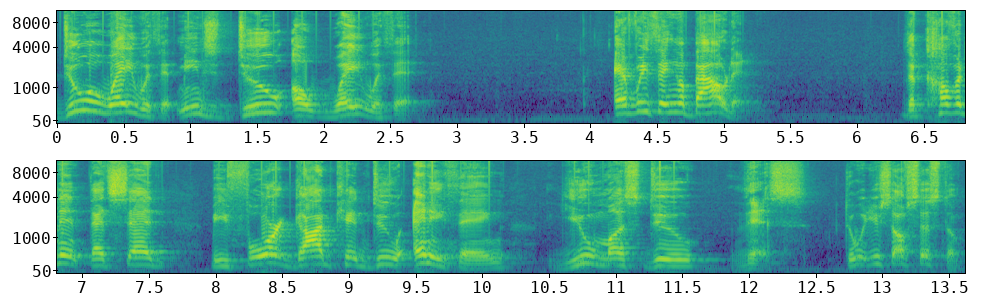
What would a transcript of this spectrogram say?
Do away with it means do away with it. Everything about it. The covenant that said, before God can do anything, you must do this. Do it yourself system,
